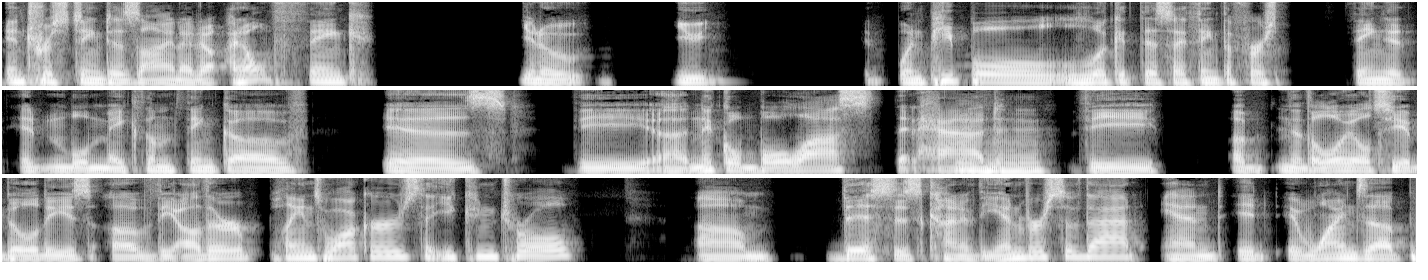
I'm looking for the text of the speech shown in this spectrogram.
interesting design. I don't I don't think you know you when people look at this, I think the first thing that it will make them think of is the uh, Nicol Bolas that had Mhm. the uh, you know, the loyalty abilities of the other planeswalkers that you control. Um, this is kind of the inverse of that, and it it winds up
